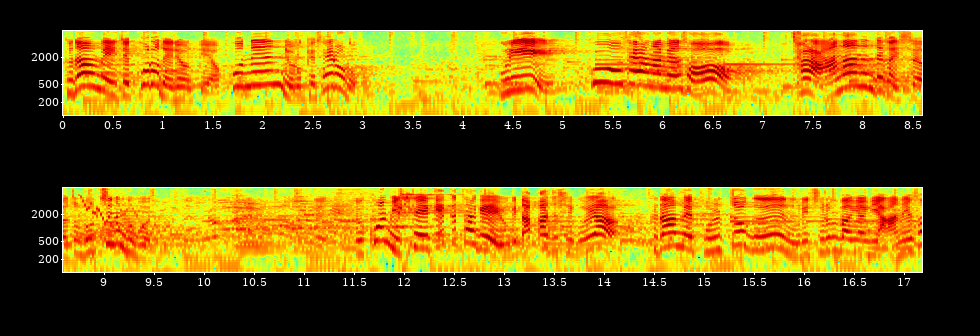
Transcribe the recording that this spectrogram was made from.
그 다음에 이제 코로 내려올게요. 코는 이렇게 세로로. 우리 코 세안하면서 잘 안 하는 데가 있어요. 좀 놓치는 부분. 네. 그리고 코 밑에 깨끗하게 여기 닦아주시고요. 그 다음에 볼 쪽은 우리 주름 방향이 안에서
